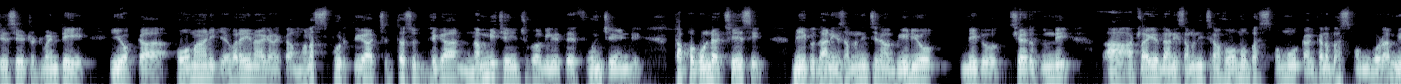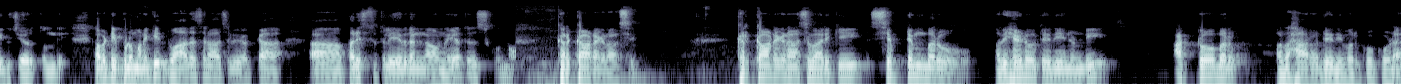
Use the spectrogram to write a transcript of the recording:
చేసేటటువంటి ఈ యొక్క హోమానికి ఎవరైనా గనక మనస్ఫూర్తిగా చిత్తశుద్ధిగా నమ్మి చేయించుకోగలిగితే ఫోన్ చేయండి. తప్పకుండా చేసి మీకు దానికి సంబంధించిన వీడియో మీకు చేరుతుంది. అట్లాగే దానికి సంబంధించిన హోమ భస్మము కంకణ భస్మము కూడా మీకు చేరుతుంది. కాబట్టి ఇప్పుడు మనకి ద్వాదశ రాశుల యొక్క పరిస్థితులు ఏ విధంగా ఉన్నాయో తెలుసుకుందాం. కర్కాటక రాశి. కర్కాటక రాశి వారికి సెప్టెంబరు పదిహేడవ తేదీ నుండి అక్టోబర్ పదహారవ తేదీ వరకు కూడా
